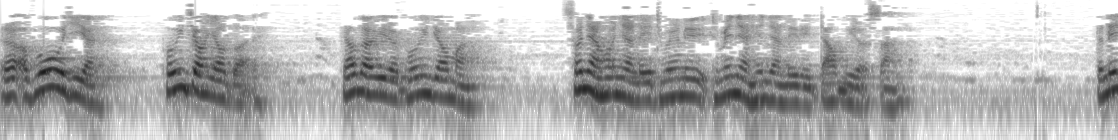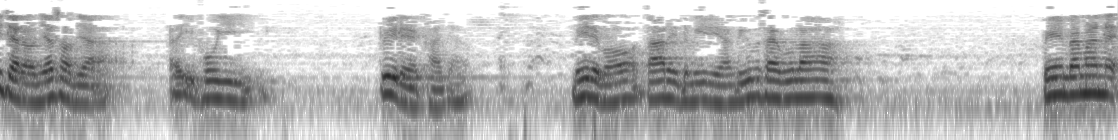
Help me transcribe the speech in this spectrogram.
အဲ့တော့အဖိုးကြီးကဘုန်းကြီးချောင်းရောက်သွားတယ်ရောက်သွားပြီးတော့ဘုန်းကြီးချောင်းမှာဆွမ်းညာဟွန်ညာလေးထမင်းလေးထမင်းညာဟင်းညာလေးတွေတောင်းပြီးတော့စားတနေ့ကျတော့မြတ်စွာဘုရားအဲ့ဒီဘိုးကြီးတွေ့တဲ့အခါကျတော့မေးတယ်ဗောသားတွေသမီးတွေကဘီဥပစာဘူးလားပင်ဗမနဲ့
